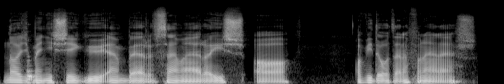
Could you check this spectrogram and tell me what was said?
nagy mennyiségű ember számára is a, a videótelefonálás.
